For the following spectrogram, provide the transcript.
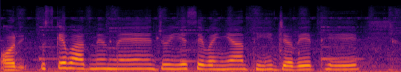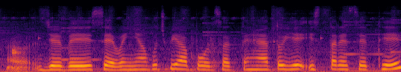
और उसके बाद में मैं जो ये सेवैयाँ थी, जवे थे जवे, सेवैयाँ कुछ भी आप बोल सकते हैं तो ये इस तरह से थे।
